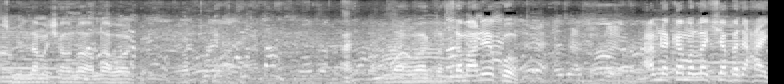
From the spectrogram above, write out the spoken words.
بسم الله ما شاء الله الله أكبر. الله أكبر. السلام عليكم. عاملة كام الله الشابه ده حاج؟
